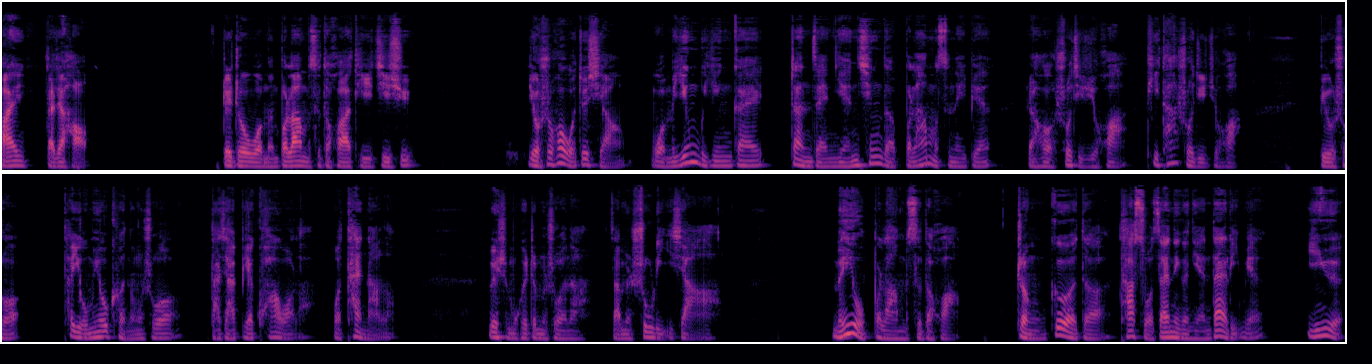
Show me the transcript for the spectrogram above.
嗨，大家好。这周我们布拉姆斯的话题继续。有时候我就想，我们应不应该站在年轻的布拉姆斯那边，然后说几句话，替他说几句话？比如说，他有没有可能说：“大家别夸我了，我太难了。”为什么会这么说呢？咱们梳理一下啊。没有布拉姆斯的话，整个的他所在那个年代里面，音乐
